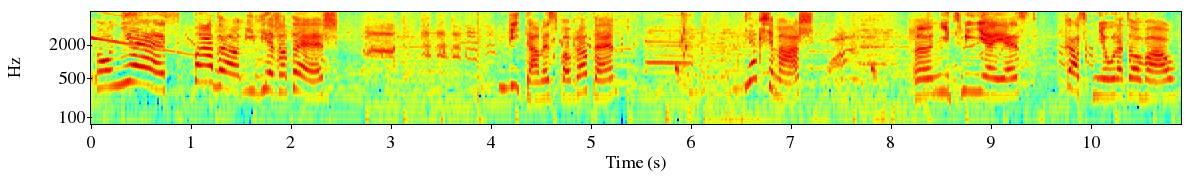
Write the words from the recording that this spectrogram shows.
O nie, spadam i wieża też. Witamy z powrotem. Jak się masz? E, nic mi nie jest. Kask mnie uratował.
